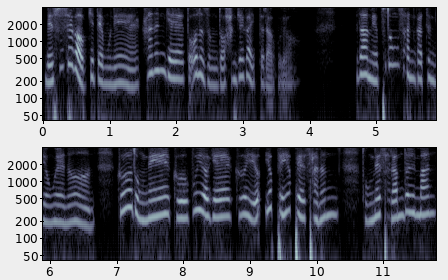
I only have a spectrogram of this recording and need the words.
매수세가 없기 때문에 가는 게 또 어느 정도 한계가 있더라고요. 그 다음에 부동산 같은 경우에는 그 동네에 그 구역에 그 옆에 옆에 사는 동네 사람들만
